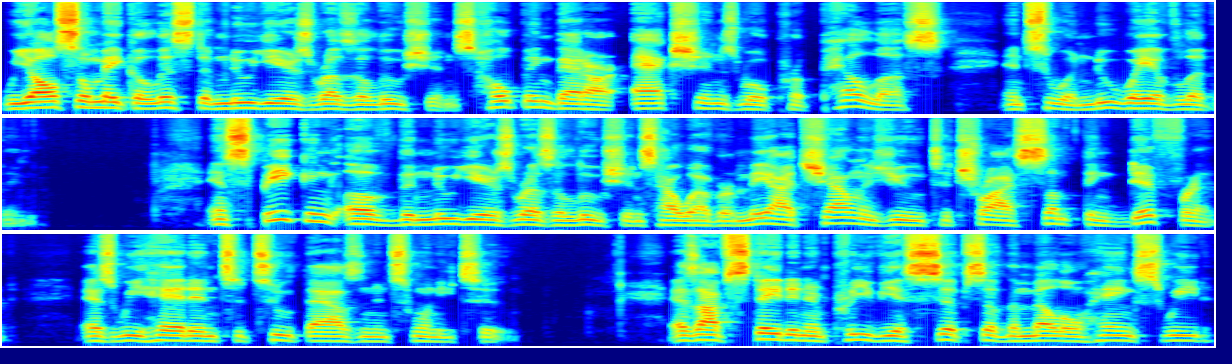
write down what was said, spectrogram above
We also make a list of New Year's resolutions, hoping that our actions will propel us into a new way of living. And speaking of the New Year's resolutions, however, may I challenge you to try something different as we head into 2022. As I've stated in previous sips of the Mellow Hang Suite,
